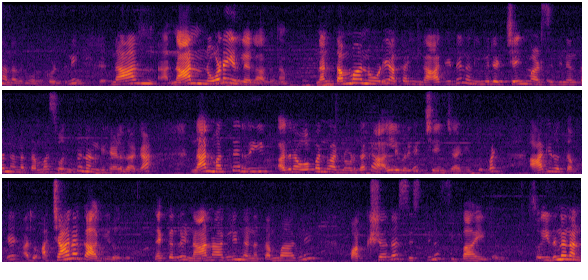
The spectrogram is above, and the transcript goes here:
ನಾನು ಅದನ್ನು ಒಪ್ಕೊಳ್ತೀನಿ ನಾನು ನಾನು ನೋಡೇ ಇರಲಿಲ್ಲ ಅದನ್ನು. ನನ್ನ ತಮ್ಮ ನೋಡಿ, ಅಕ್ಕ, ಹಿಂಗೆ ಆಗಿದೆ, ನಾನು ಇಮಿಡಿಯೇಟ್ ಚೇಂಜ್ ಮಾಡಿಸಿದ್ದೀನಿ ಅಂತ ನನ್ನ ತಮ್ಮ ಸ್ವಂತ ನನಗೆ ಹೇಳಿದಾಗ, ನಾನು ಮತ್ತೆ ರೀ, ಅದನ್ನು ಓಪನ್ ಮಾಡಿ ನೋಡಿದಾಗ ಅಲ್ಲಿವರೆಗೆ ಚೇಂಜ್ ಆಗಿತ್ತು. ಬಟ್ ಆಗಿರೋ ತಪ್ಪಿಗೆ ಅದು ಅಚಾನಕ್ ಆಗಿರೋದು. ಯಾಕಂದರೆ ನಾನಾಗಲಿ, ನನ್ನ ತಮ್ಮ ಆಗಲಿ, ಪಕ್ಷದ ಶಿಸ್ತಿನ ಸಿಪಾಯಿಗಳು. ಸೊ ಇದನ್ನು ನಾನು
